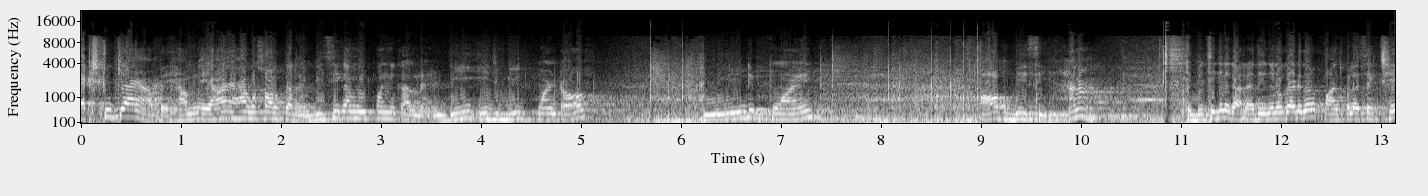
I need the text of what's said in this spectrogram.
x two क्या है यहाँ पे? हम यहाँ यहाँ को सॉल्व कर रहे हैं। बीसी का मिड पॉइंट निकाल रहे हैं। D is mid point of mid point of BC है ना? तो बीसी के निकाल रहे हैं। तो दोनों का ऐड करो। पाँच प्लस एक छः।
